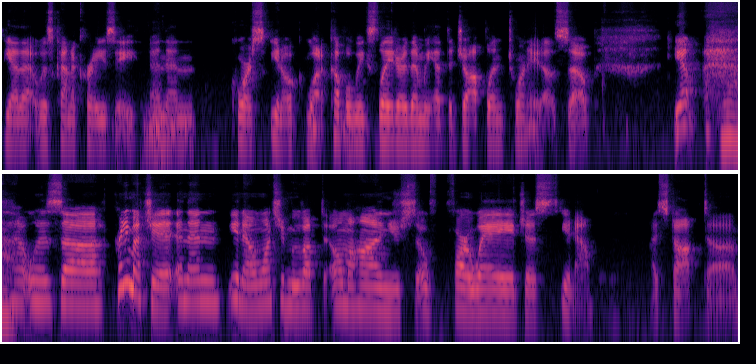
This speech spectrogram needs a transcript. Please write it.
yeah, that was kind of crazy. And then of course, you know, what a couple weeks later, then we had the Joplin tornado. So Yep, yeah. that was uh, pretty much it. And then you know, once you move up to Omaha and you're so far away, it just you know, I stopped uh,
